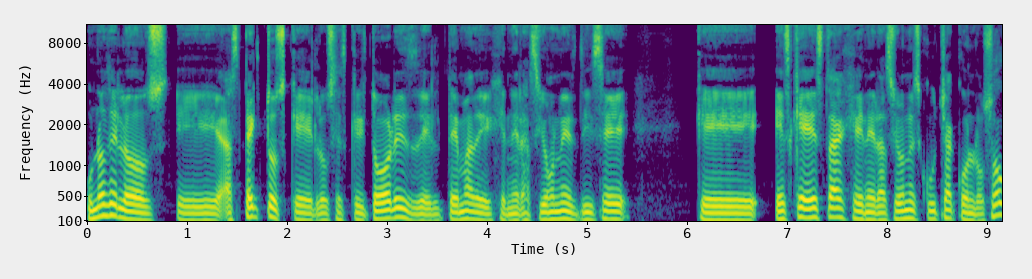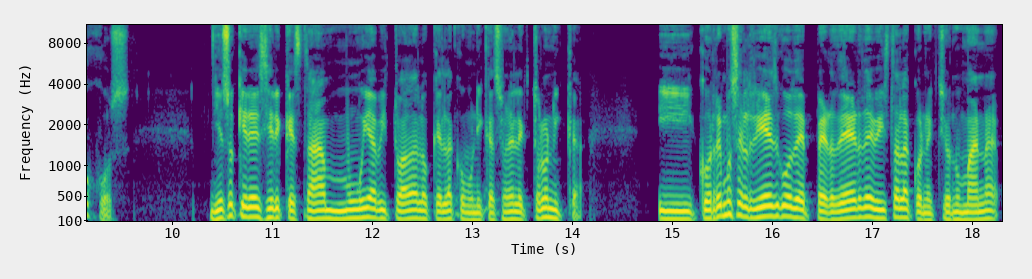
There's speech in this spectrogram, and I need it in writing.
Uno de los eh, aspectos que los escritores del tema de generaciones dice que es que esta generación escucha con los ojos. Y eso quiere decir que está muy habituada a lo que es la comunicación electrónica. Y corremos el riesgo de perder de vista la conexión humana,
